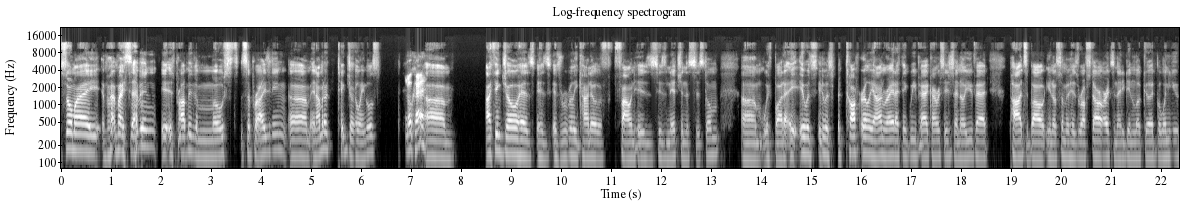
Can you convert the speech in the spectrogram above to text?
so my, my, my seven is probably the most surprising, um, and I'm gonna take Joe Ingles. Okay. Um, I think Joe has has has really kind of found his his niche in the system. Um, with Bud, it, it was it was tough early on, right? I think we've had conversations. I know you've had pods about you know some of his rough starts and that he didn't look good, but when you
